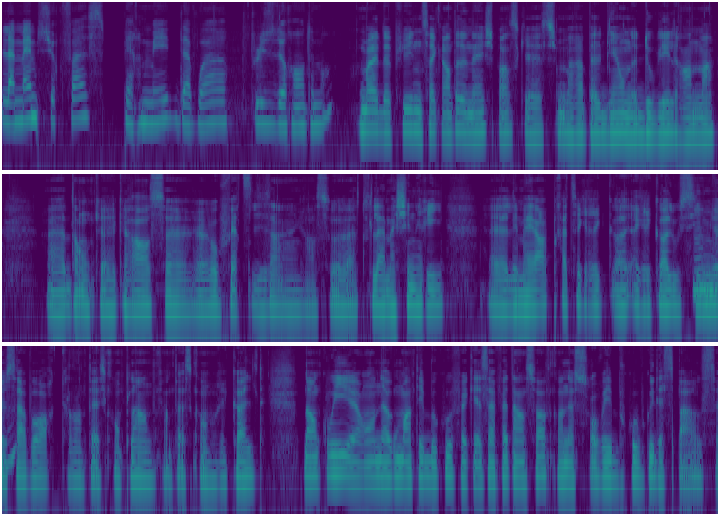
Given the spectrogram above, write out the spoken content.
la même surface permet d'avoir plus de rendement Oui, depuis une cinquantaine d'années, je pense que, si je me rappelle bien, on a doublé le rendement. Euh, donc, euh, grâce euh, aux fertilisants, grâce à, toute la machinerie, les meilleures pratiques agricoles aussi, mieux mhm. savoir quand est-ce qu'on plante, quand est-ce qu'on récolte. Donc, oui, on a augmenté beaucoup, fait que ça fait en sorte qu'on a sauvé beaucoup, beaucoup d'espace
